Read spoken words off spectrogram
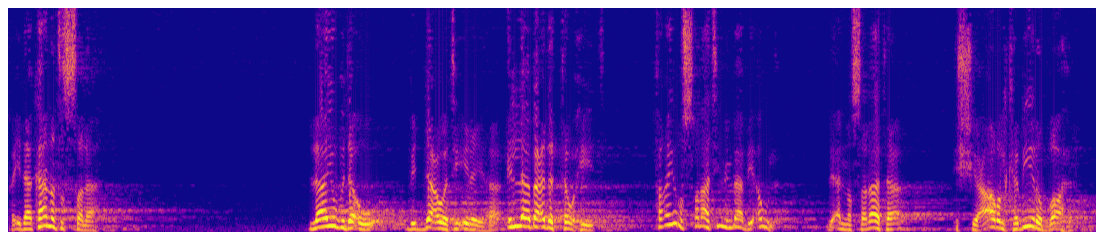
فإذا كانت الصلاة لا يبدأ بالدعوة إليها إلا بعد التوحيد فغير الصلاة من باب أولى لأن الصلاة الشعار الكبير الظاهر.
